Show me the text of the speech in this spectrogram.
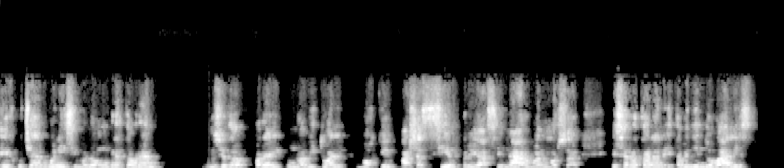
escuché algo buenísimo, ¿no? Un restaurante, ¿no es cierto? Por ahí uno habitual, vos que vayas siempre a cenar o a almorzar. Ese restaurante está vendiendo vales,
